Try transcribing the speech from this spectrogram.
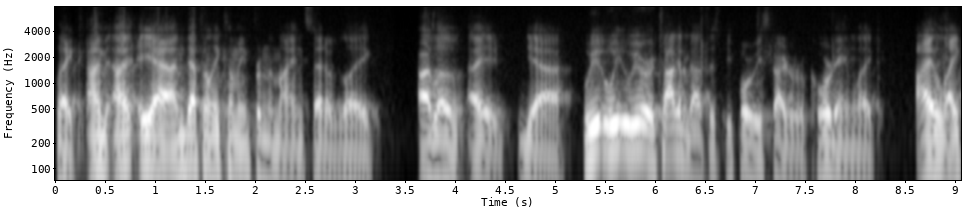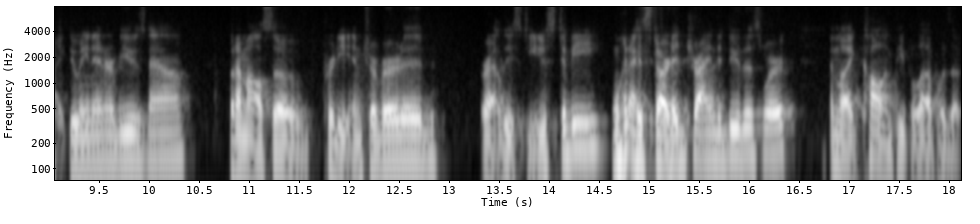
Like I'm, I yeah, I'm definitely coming from the mindset of like I love I yeah. We we we were talking about this before we started recording. Like I like doing interviews now, but I'm also pretty introverted, or at least used to be when I started trying to do this work. And like calling people up was a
